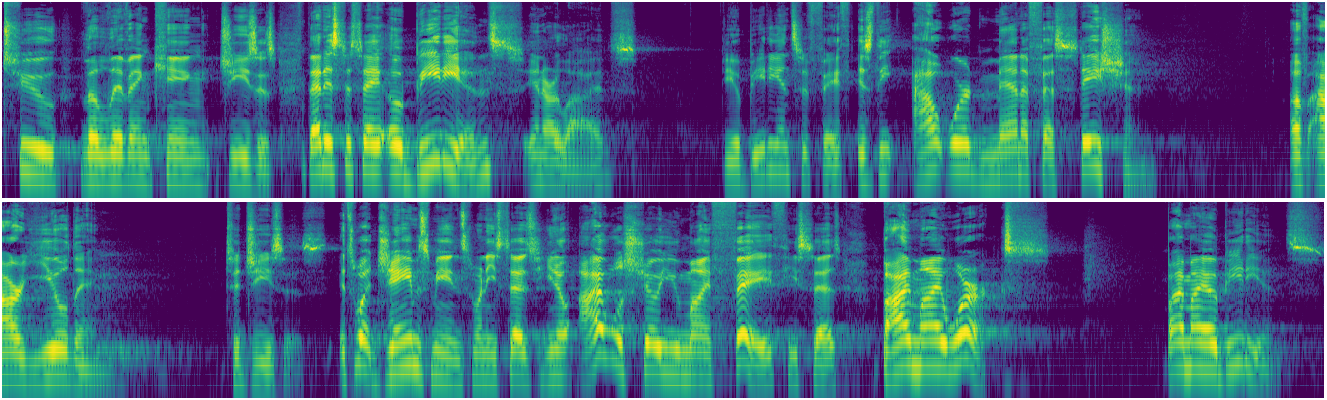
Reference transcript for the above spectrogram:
to the living King Jesus. That is to say, obedience in our lives, the obedience of faith, is the outward manifestation of our yielding to Jesus. It's what James means when he says, You know, I will show you my faith, he says, by my works, by my obedience.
